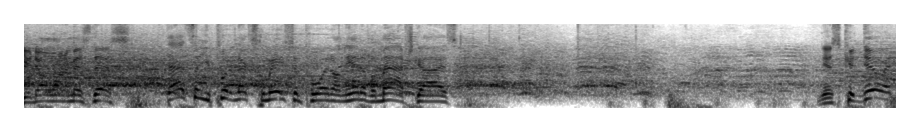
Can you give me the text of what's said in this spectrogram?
You don't want to miss this. That's how you put an exclamation point on the end of a match, guys. This could do it.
